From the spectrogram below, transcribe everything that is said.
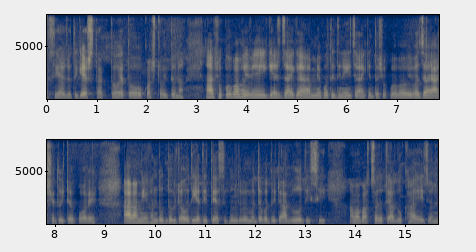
আসি আর যদি গ্যাস থাকতো এত কষ্ট হইতো না। আর শুক্রবার হইবে এই গ্যাস জায়গা আমি প্রতিদিনই যাই, কিন্তু শুক্রবার হইবে যায় আসে দুইটার পরে। আর আমি এখন দুন্দুলটাও দিয়ে দিতে আসি দুন্দুলের মধ্যে আবার দুইটা আলুও দিছি। আমার বাচ্চা যাতে আলু খায় এই জন্য।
